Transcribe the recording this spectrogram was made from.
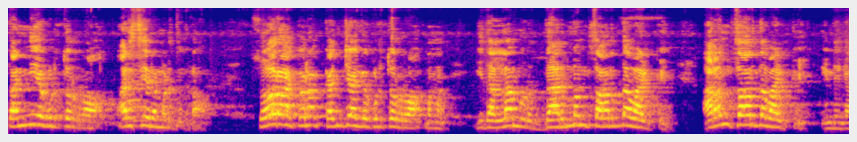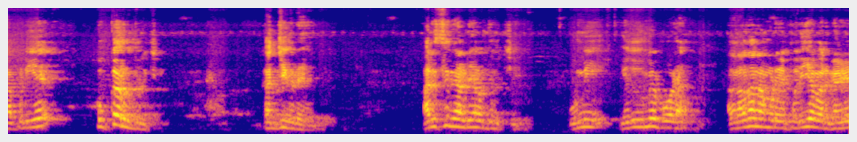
தண்ணியை கொடுத்துட்றோம். அரிசியை நம்ம எடுத்துக்கிறோம். சோறாக்குறோம் கஞ்சி அங்கே கொடுத்துட்றோம். நம்ம இதெல்லாம் ஒரு தர்மம் சார்ந்த வாழ்க்கை. அறம் சார்ந்த வாழ்க்கை. இன்னைக்கு அப்படியே குக்கர் வந்துருச்சு. கஞ்சி கிடையாது. அரிசி நிறையா வந்துருச்சு. உமி எதுவுமே போட அதனால தான் நம்முடைய பெரியவர்கள்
